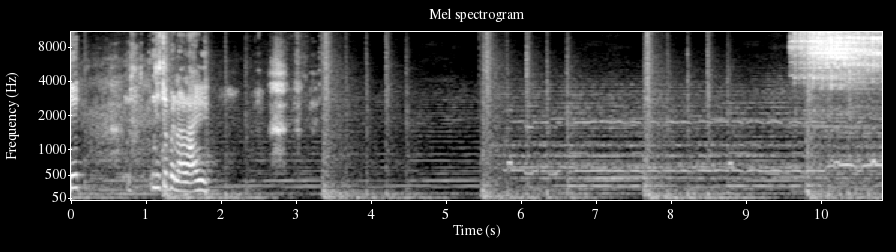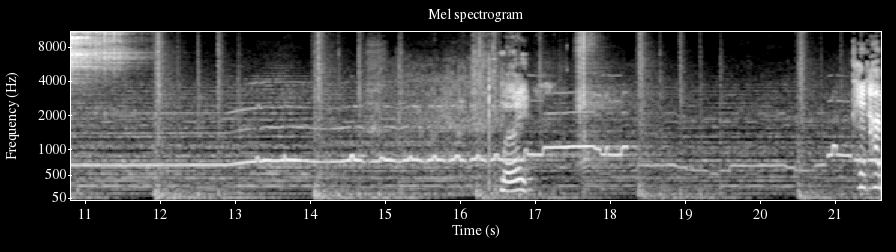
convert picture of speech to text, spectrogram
นี่ นี่จะเป็นอะไร เมยที่ท่าน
